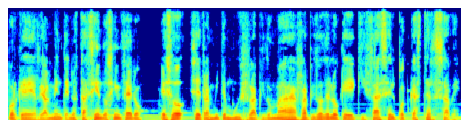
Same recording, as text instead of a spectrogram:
porque realmente no está siendo sincero, eso se transmite muy rápido, más rápido de lo que quizás el podcaster sabe.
